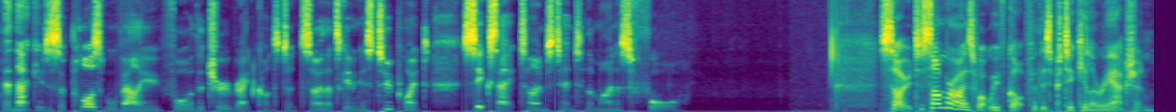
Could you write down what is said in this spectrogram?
then that gives us a plausible value for the true rate constant. So that's giving us 2.68 times 10 to the minus 4. So to summarise what we've got for this particular reaction,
